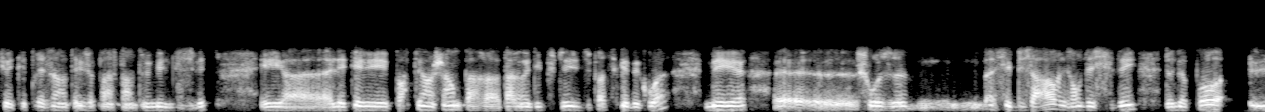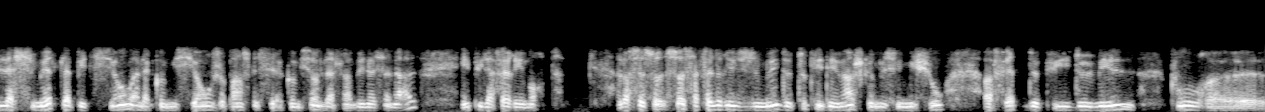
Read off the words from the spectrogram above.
qui a été présentée, je pense, en 2018. Et euh, elle a été portée en chambre par, par un député du Parti québécois. Mais, euh, chose assez bizarre, ils ont décidé de ne pas la soumettre, la pétition, à la commission, je pense que c'est la commission de l'Assemblée nationale, et puis l'affaire est morte. Alors ça, ça, ça fait le résumé de toutes les démarches que M. Michaud a faites depuis 2000 pour euh,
